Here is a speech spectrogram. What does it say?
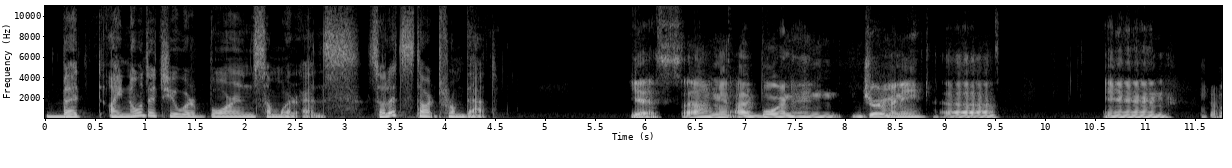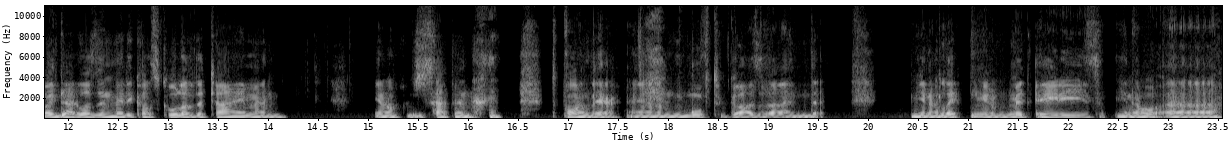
But I know that you were born somewhere else. So let's start from that. Yes. Um, I born in Germany. Uh, and my dad was in medical school at the time. And you know, just happened to born there and moved to Gaza and you know, late you know, mid eighties, you know, uh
